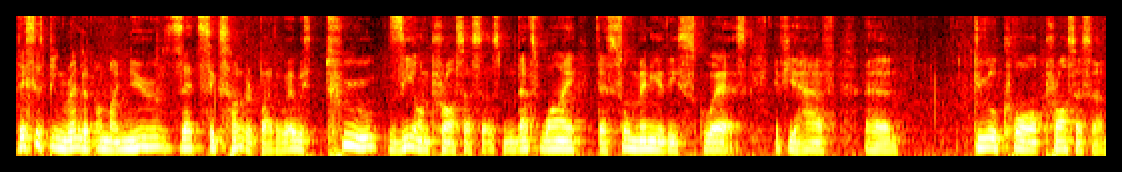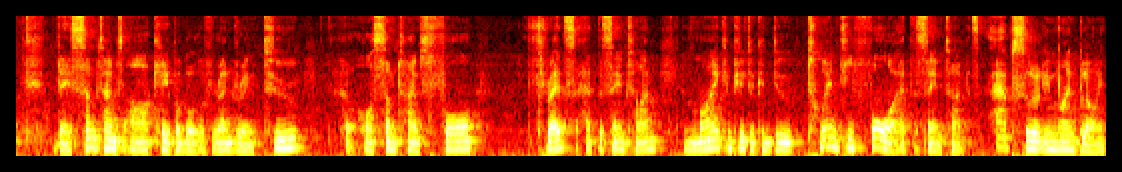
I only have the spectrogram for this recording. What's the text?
This is being rendered on my new Z600, by the way, with two Xeon processors. That's why there's so many of these squares. If you have a dual core processor, they sometimes are capable of rendering two or sometimes four threads at the same time. My computer can do 24 at the same time. It's absolutely mind blowing.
